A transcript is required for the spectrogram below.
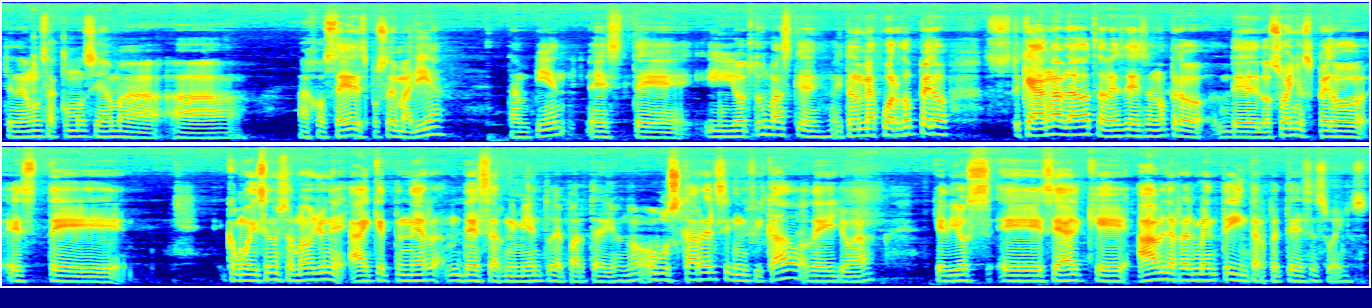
tenemos a, ¿cómo se llama? A, a José, el esposo de María, también, este, y otros más que ahorita no me acuerdo, pero que han hablado a través de eso, ¿no? Pero de los sueños, pero este, como dice nuestro hermano Juni, hay que tener discernimiento de parte de Dios, ¿no? O buscar el significado de ello, ¿ah? Que Dios eh, sea el que hable realmente e interprete esos sueños.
